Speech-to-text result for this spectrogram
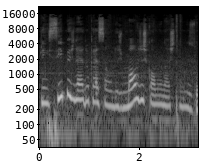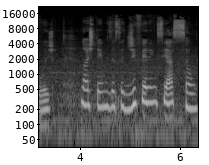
princípios da educação, dos moldes como nós temos hoje, nós temos essa diferenciação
